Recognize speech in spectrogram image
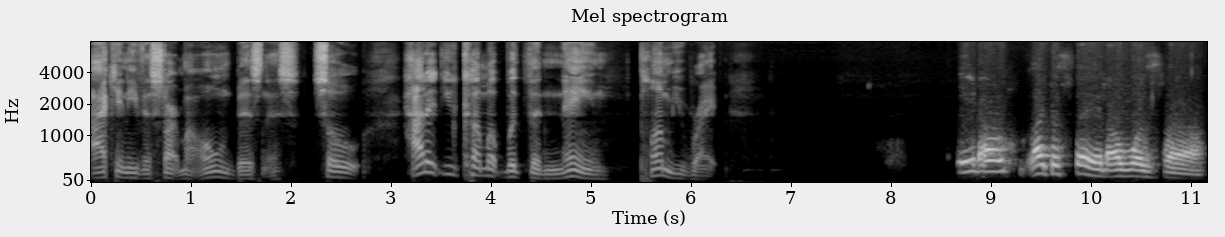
I can't even start my own business. So, how did you come up with the name Plumb You Right? you know, like I said, I was, uh,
